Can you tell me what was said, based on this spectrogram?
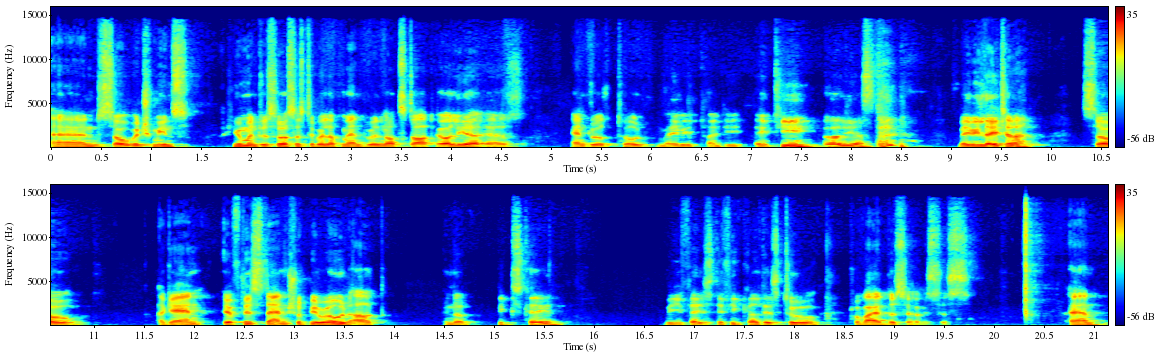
And so, which means human resources development will not start earlier, as Andrew told, maybe 2018 earliest, maybe later. So again, if this then should be rolled out in a big scale, we face difficulties to provide the services. And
